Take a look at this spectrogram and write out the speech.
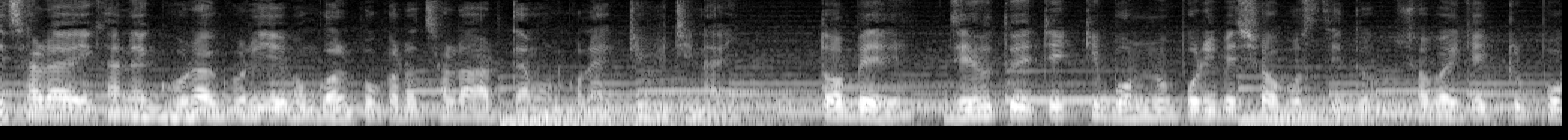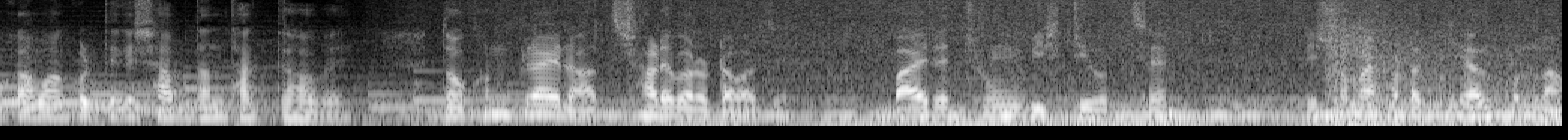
এছাড়া এখানে ঘোরাঘুরি এবং গল্প করা ছাড়া আর তেমন কোনো অ্যাক্টিভিটি নাই। তবে যেহেতু এটি একটি বন্য পরিবেশে অবস্থিত, সবাইকে একটু পোকামাকড় থেকে সাবধান থাকতে হবে। তখন প্রায় রাত সাড়ে বারোটা বাজে। বাইরে ঝুম বৃষ্টি হচ্ছে। এ সময় হঠাৎ খেয়াল করলাম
